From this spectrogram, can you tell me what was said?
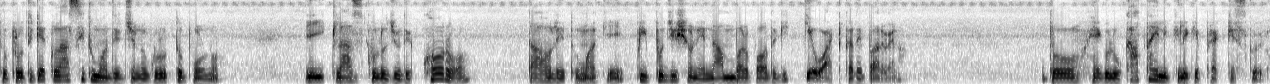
তো প্রতিটা ক্লাসই তোমাদের জন্য গুরুত্বপূর্ণ। এই ক্লাসগুলো যদি করো, তাহলে তোমাকে প্রিপোজিশনে নাম্বার পাওয়া থেকে কেউ আটকাতে পারবে না। তো এগুলো খাতায় লিখে লিখে প্র্যাকটিস করো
